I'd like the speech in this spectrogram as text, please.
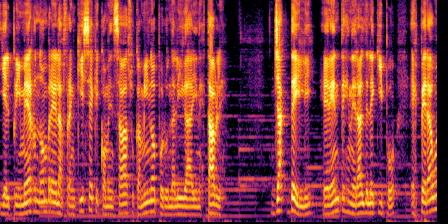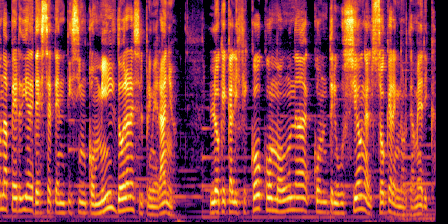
y el primer nombre de la franquicia que comenzaba su camino por una liga inestable. Jack Daly, gerente general del equipo, esperaba una pérdida de 75 mil dólares el primer año, lo que calificó como una contribución al soccer en Norteamérica.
